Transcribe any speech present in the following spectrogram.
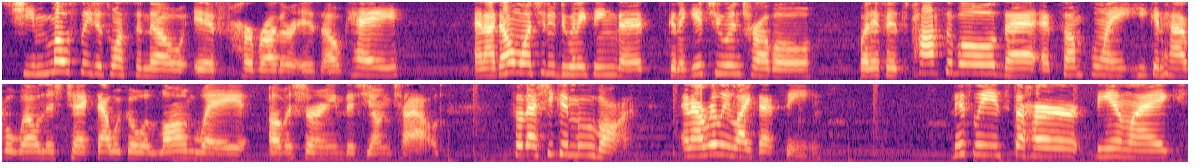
she mostly just wants to know if her brother is okay. And I don't want you to do anything that's going to get you in trouble. But if it's possible that at some point he can have a wellness check, that would go a long way of assuring this young child so that she can move on. And I really like that scene. This leads to her being like,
